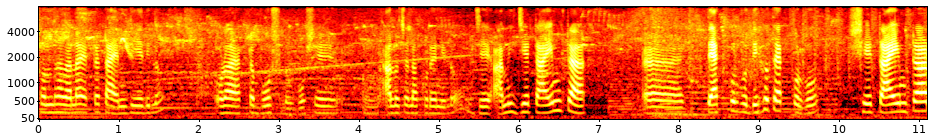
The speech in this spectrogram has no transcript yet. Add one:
সন্ধ্যাবেলা একটা টাইম দিয়ে দিল। ওরা একটা বসল, বসে আলোচনা করে নিল যে, আমি যে টাইমটা ত্যাগ করব, দেহ ত্যাগ করব, সে টাইমটার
